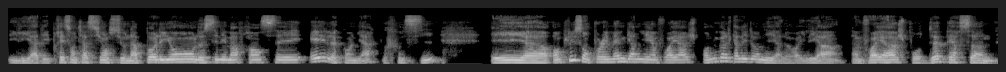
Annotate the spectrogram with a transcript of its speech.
il y a des présentations sur Napoléon, le cinéma français et le cognac aussi. Et euh, en plus, on pourrait même gagner un voyage en Nouvelle-Calédonie. Alors, il y a un voyage pour deux personnes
